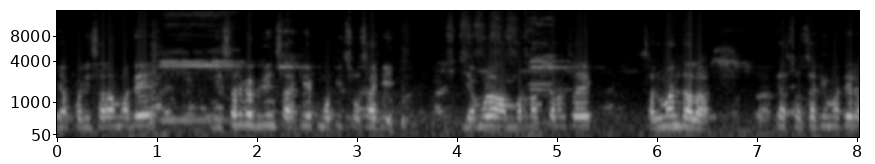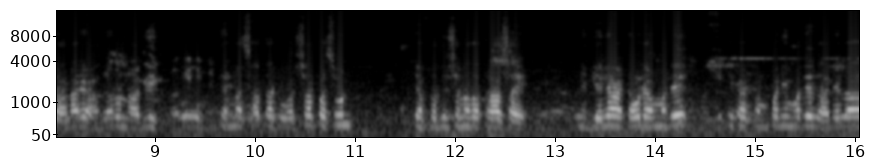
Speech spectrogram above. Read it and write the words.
या परिसरामध्ये निसर्ग ग्रीन सारखी एक मोठी सोसायटी ज्यामुळं अंबरनाथकरांचा एक सन्मान झाला. त्या सोसायटीमध्ये राहणारे हजारो नागरिक त्यांना सात आठ वर्षापासून या प्रदूषणाचा त्रास आहे. आणि गेल्या आठवड्यामध्ये एका कंपनीमध्ये झालेला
